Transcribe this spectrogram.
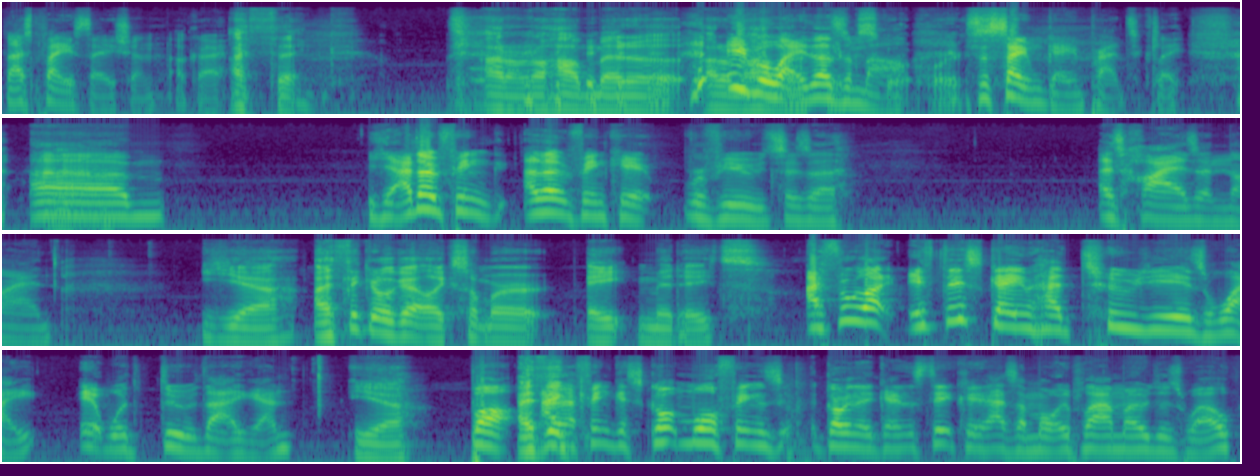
That's PlayStation. Okay. I think. I don't know how meta. I don't know Either way, it doesn't matter. It's the same game practically. Um, yeah, I don't think I don't think it reviews as a as high as a nine. Yeah, I think it'll get like somewhere eight mid eights. I feel like if this game had two years wait, it would do that again. Yeah, But I think, I think it's got more things going against it it has a multiplayer mode as well.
